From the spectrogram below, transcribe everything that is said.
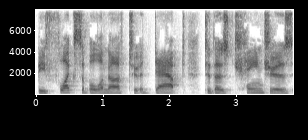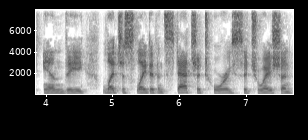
be flexible enough to adapt to those changes in the legislative and statutory situation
